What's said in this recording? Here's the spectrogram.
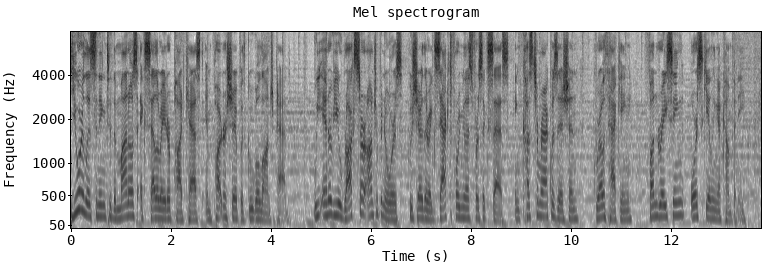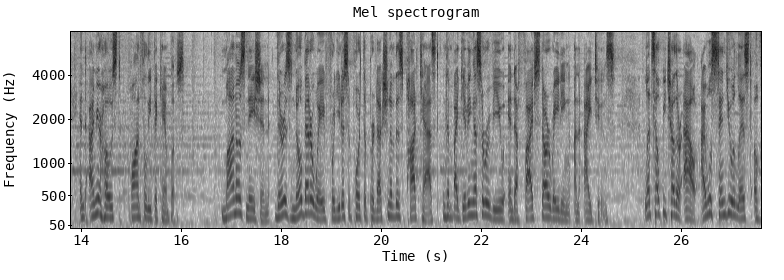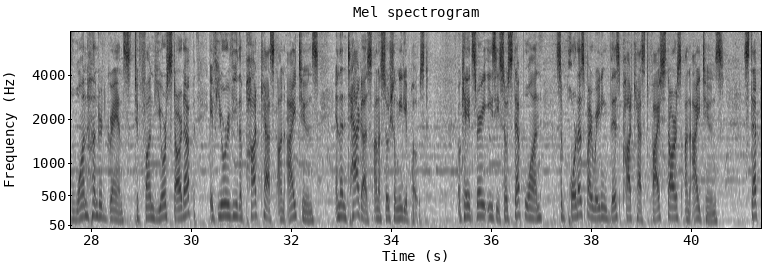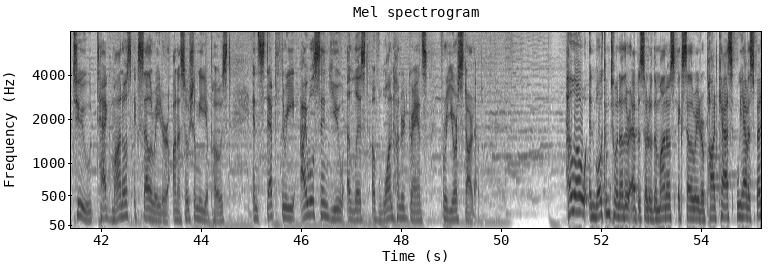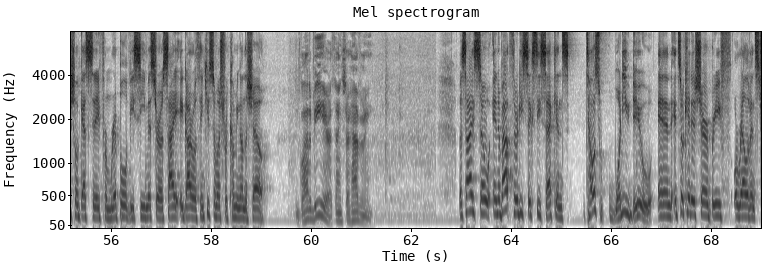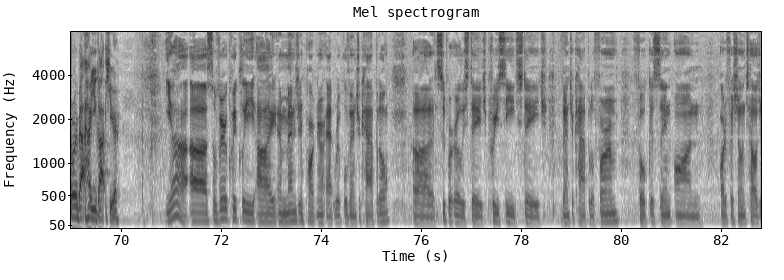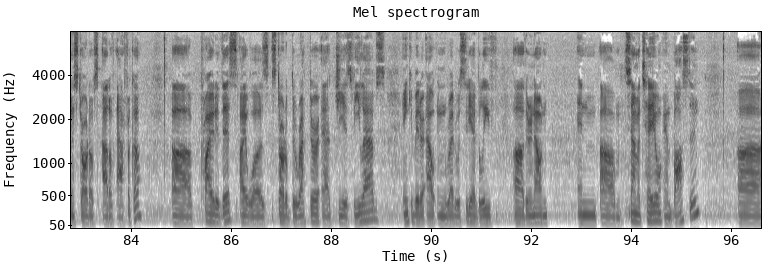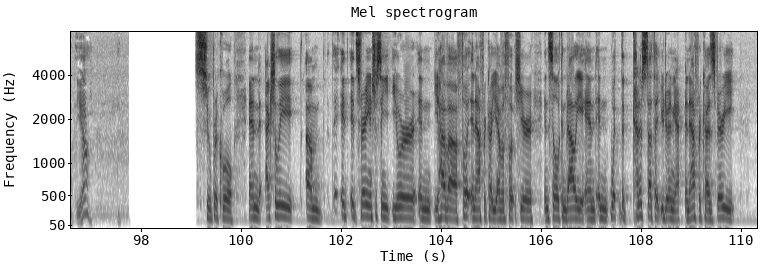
You are listening to the Manos Accelerator podcast in partnership with Google Launchpad. We interview rockstar entrepreneurs who share their exact formulas for success in customer acquisition, growth hacking, fundraising, or scaling a company. And I'm your host, Juan Felipe Campos. Manos Nation, there is no better way for you to support the production of this podcast than by giving us a review and a five star rating on iTunes. Let's help each other out. I will send you a list of 100 grants to fund your startup if you review the podcast on iTunes and then tag us on a social media post. Okay, it's very easy. So, step one, support us by rating this podcast five stars on iTunes. Step two, tag Manos Accelerator on a social media post. And step three, I will send you a list of 100 grants for your startup. Hello, and welcome to another episode of the Manos Accelerator podcast. We have a special guest today from Ripple VC, Mr. Osai Igaro. Thank you so much for coming on the show. Glad to be here. Thanks for having me. Osai, so in about 30, 60 seconds, tell us what do you do? And it's okay to share a brief or relevant story about how you got here. Yeah, uh, so very quickly, I am managing partner at Ripple Venture Capital, uh, super early stage, pre seed stage venture capital firm focusing on artificial intelligence startups out of Africa. Uh, prior to this, I was startup director at GSV Labs, incubator out in Redwood City. I believe uh, they're now in, in um, San Mateo and Boston. Uh, yeah. Super cool. And actually, um, it, it's very interesting. You're in, you have a foot in Africa, you have a foot here in Silicon Valley, and and what the kind of stuff that you're doing in Africa is very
